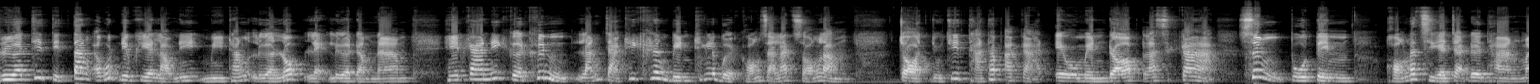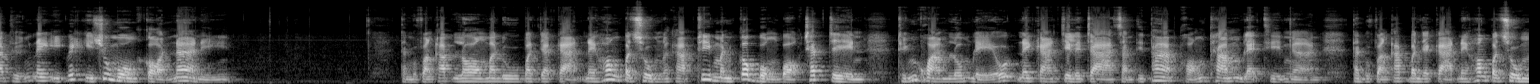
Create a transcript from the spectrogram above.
เรือที่ติดตั้งอาวุธนิวเคลียร์เหล่านี้มีทั้งเรือรบและเรือดำน้ำเหตุการณ์นี้เกิดขึ้นหลังจากที่เครื่องบินทิ้งระเบิดของสหรัฐสองลำ จอดอยู่ที่ฐานทัพอากาศเอลเมนดอฟลัสกาซึ่งปูตินของรัสเซียจะเดินทางมาถึงในอีกไม่กี่ชั่วโมงก่อนหน้านี้ ท่านผู้ฟังครับลองมาดูบรรยากาศในห้องประชุมนะครับ ที่มันก็บ่งบอกชัดเจนถึงความล้มเหลวในการเจรจาสันติภาพของทรัมป์และทีมงานท่านผู้ฟังครับบรรยากาศในห้องประชุม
